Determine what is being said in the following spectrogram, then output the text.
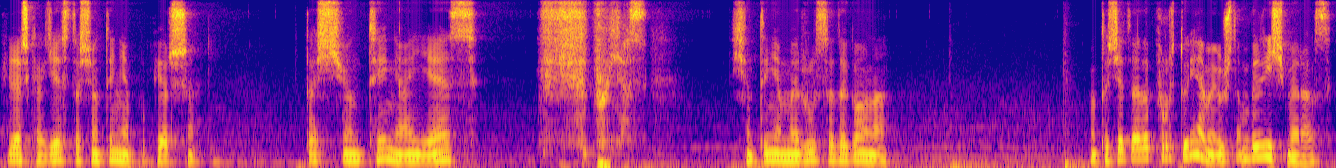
Chwileczka, gdzie jest ta świątynia po pierwsze? Ta świątynia jest... Bo jas... Świątynia Merusa Dagona. No to się teleportujemy, już tam byliśmy raz.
